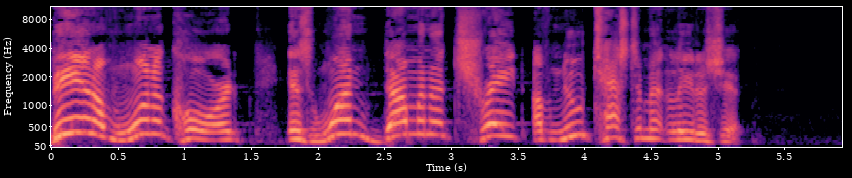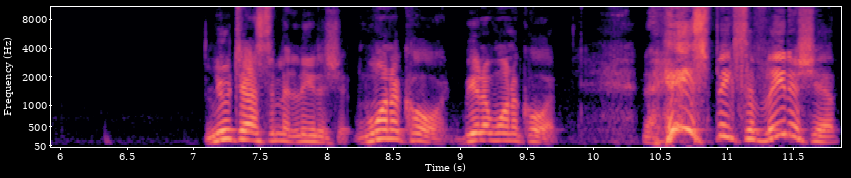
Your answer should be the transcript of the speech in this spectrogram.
being of one accord is one dominant trait of New Testament leadership. New Testament leadership, one accord, being of one accord. Now, he speaks of leadership,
